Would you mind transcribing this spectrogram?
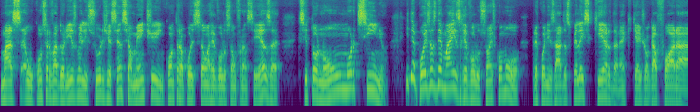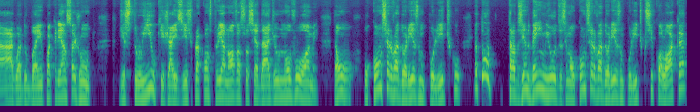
mas o conservadorismo ele surge essencialmente em contraposição à Revolução Francesa, que se tornou um morticínio. E depois as demais revoluções, como preconizadas pela esquerda, né, que quer jogar fora a água do banho com a criança junto, destruir o que já existe para construir a nova sociedade, o novo homem. Então, o conservadorismo político, eu estou traduzindo bem em miúdos, assim, o conservadorismo político se coloca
